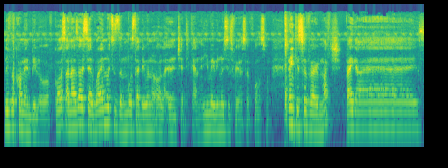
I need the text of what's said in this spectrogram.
leave a comment below, of course. And as I said, what I noticed the most that they were not all energetic, and you maybe notice for yourself also. Thank you so very much. Bye, guys.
